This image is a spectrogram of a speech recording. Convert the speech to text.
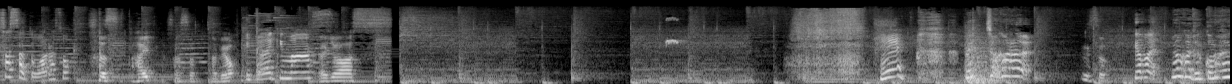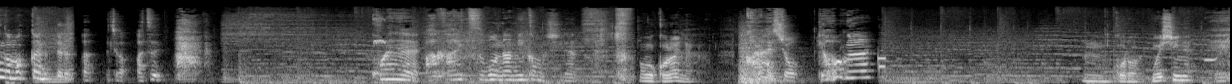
さっさと終わらそう。さっさと。はい。さっさと食べよう。いただきます。いただきます。うんめっちゃ辛い。嘘。やばい。なんかねこの辺が真っ赤になってる。あ違う。熱いこれね赤い壺並みかもしれん。もう辛いね。辛いでしょ？やばくない？うん辛い。美味しいね。え？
